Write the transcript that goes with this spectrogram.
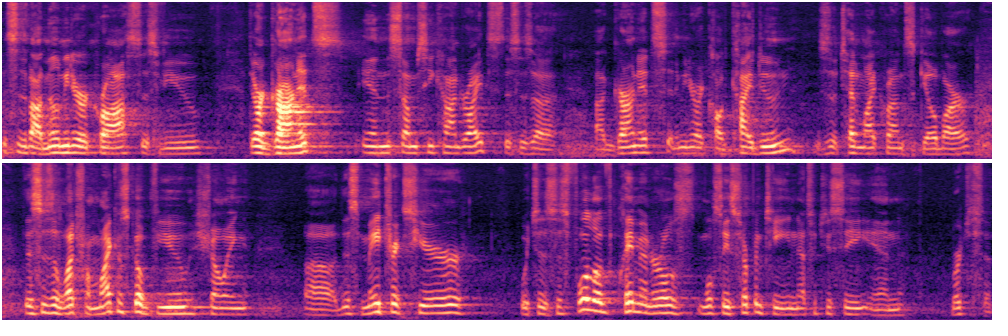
this is about a millimeter across, this view. There are garnets in some sea chondrites. This is a, a garnets in a meteorite called Kaidun. This is a 10 micron scale bar. This is an electron microscope view showing uh, this matrix here which is just full of clay minerals, mostly serpentine. That's what you see in Murchison.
